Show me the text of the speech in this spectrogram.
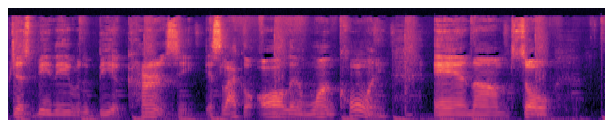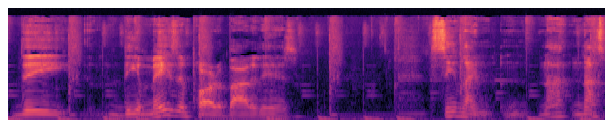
just being able to be a currency. It's like an all-in-one coin, and um, so the the amazing part about it is seems like not not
